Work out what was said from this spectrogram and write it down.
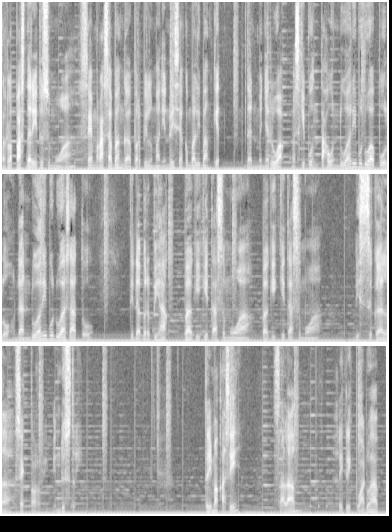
terlepas dari itu semua saya merasa bangga perfilman Indonesia kembali bangkit dan menyeruak meskipun tahun 2020 dan 2021 tidak berpihak bagi kita semua, bagi kita semua di segala sektor industri. Terima kasih. Salam Rik Rik Puaduhap.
